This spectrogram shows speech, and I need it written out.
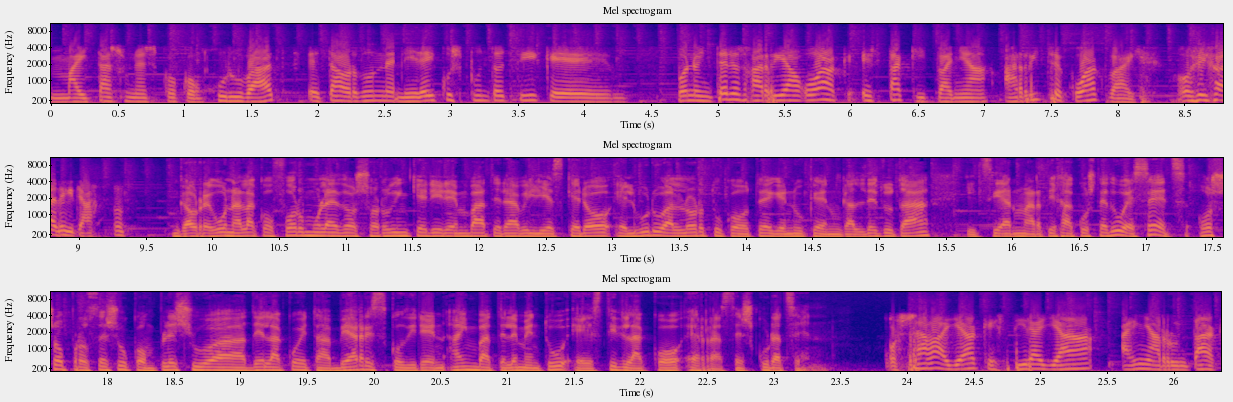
maitasunezko konjuru bat. Eta orduan nire ikuspuntotik e, bueno, interesgarriagoak ez dakit, baina harritzekoak bai, hori gadira. Gaur egun alako formula edo sorginkeriren bat erabilezkero helburua lortuko ote genuken galdetuta, itziar martijak uste du ezetz, oso prozesu komplexua delako eta beharrezko diren hainbat elementu ez direlako erraz eskuratzen osagaiak ez dira ja hain arruntak.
